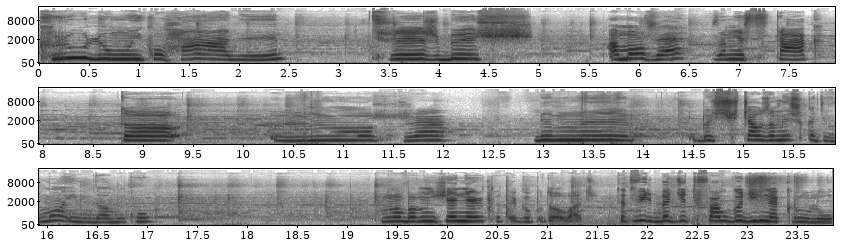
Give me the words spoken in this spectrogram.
Królu mój kochany, czyżbyś... A może zamiast tak, to mm, może bym y, byś chciał zamieszkać w moim domku. No bo mi się nie chce tego budować. Ten film będzie trwał godzinę, królu.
